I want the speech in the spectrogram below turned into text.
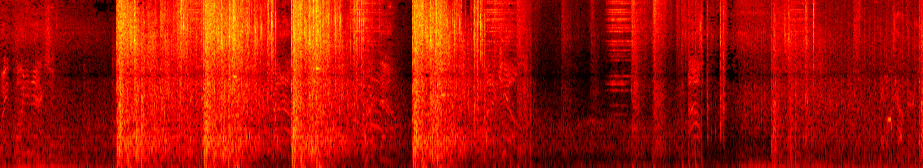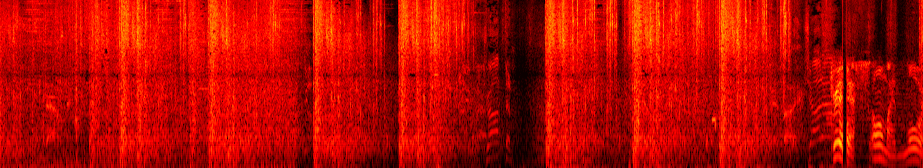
Waypoint in action. Shut up. Turret down. Got a kill. Out. Counter UAV inbound. Drop them. Stand by. Shot out. Drifts! Oh my lord.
